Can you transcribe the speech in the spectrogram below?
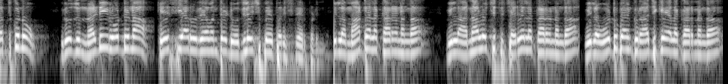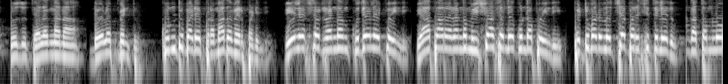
బతుకును ఈరోజు నడి రోడ్డున కేసీఆర్ రేవంత్ రెడ్డి వదిలేసిపోయే పరిస్థితి ఏర్పడింది. వీళ్ళ మాటల కారణంగా వీళ్ళ అనాలోచిత చర్యల కారణంగా వీళ్ళ ఓటు బ్యాంకు రాజకీయాల కారణంగా ఈరోజు తెలంగాణ డెవలప్మెంట్ కుంటుపడే ప్రమాదం ఏర్పడింది. రియల్ ఎస్టేట్ రంగం కుదేలైపోయింది. వ్యాపార రంగం విశ్వాసం లేకుండా పోయింది. పెట్టుబడులు వచ్చే పరిస్థితి లేదు. గతంలో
